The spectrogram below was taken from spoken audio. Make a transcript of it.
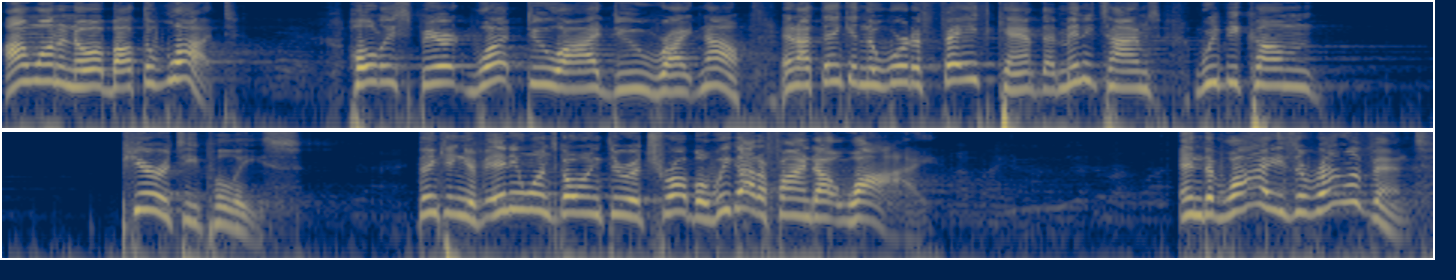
I want to know about the what. Holy Spirit, what do I do right now? And I think in the Word of Faith camp that many times we become purity police, thinking if anyone's going through a trouble, we got to find out why. And the why is irrelevant.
